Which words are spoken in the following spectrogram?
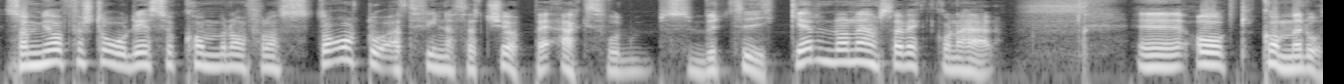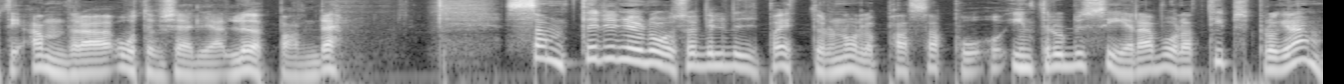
Som jag förstår det så kommer de från start då att finnas att köpa i Axfoods butiker de närmsta veckorna här. Eh, och kommer då till andra återförsäljare löpande. Samtidigt nu då så vill vi på 1 och 0 passa på att introducera våra tipsprogram.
